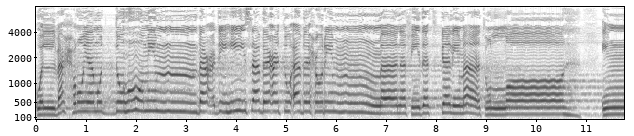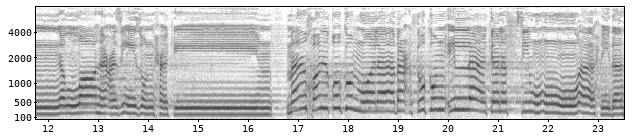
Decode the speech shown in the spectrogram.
والبحر يمده من بعده سبعة أبحر ما نفدت كلمات الله. إن الله عزيز حكيم. ما خلقكم ولا بعثكم إلا كنفس واحدة.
